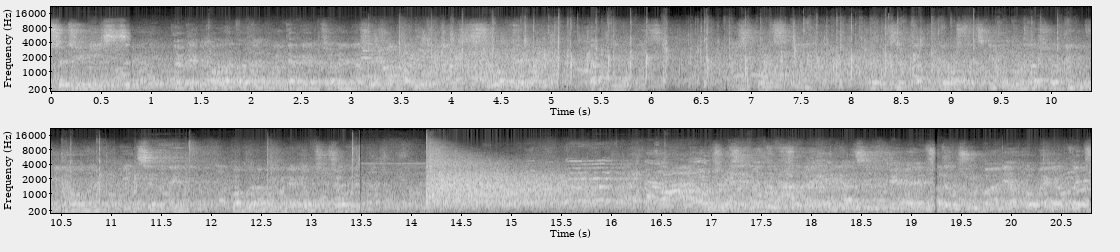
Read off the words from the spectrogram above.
Trzecie miejsce, tak jak dwa lata temu i tak jak wczoraj nasze na złote, Kamil Misk, Mistrz Polski, reprezentant Białostockiego Podlasia w biegu finałowym po 500 poprawił rekord życiowy. wczoraj eliminacji najlepszy Tadeusz Urbania, Omega Piotr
